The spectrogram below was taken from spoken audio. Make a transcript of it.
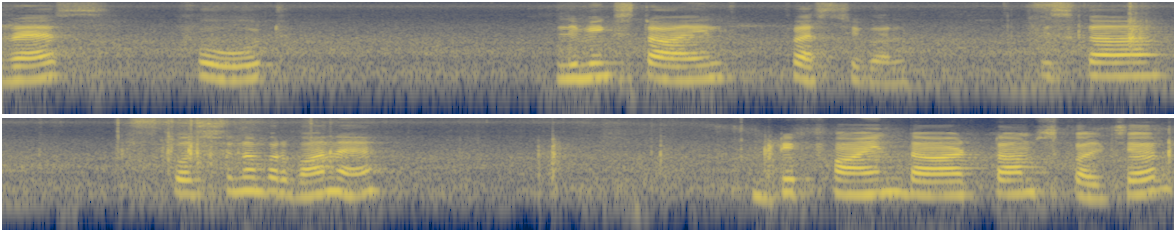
dress, food, living style, festival. इसका क्वेश्चन नंबर वन है। Define the terms culture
